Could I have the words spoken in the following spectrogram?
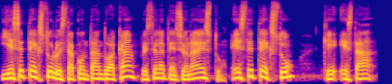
y ese texto lo está contando acá. Presten atención a esto. Este texto que está,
